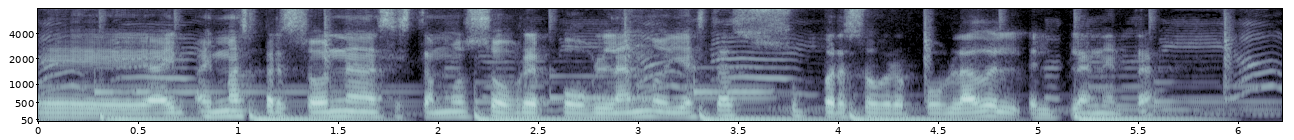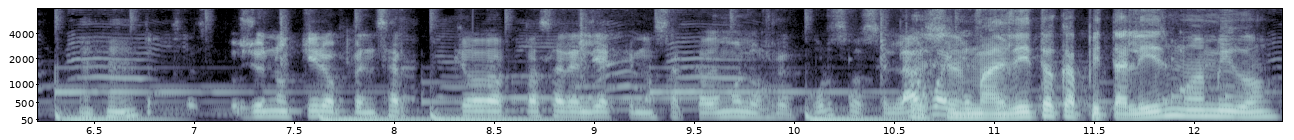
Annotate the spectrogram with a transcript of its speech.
eh, hay, más personas, estamos sobrepoblando, ya está súper sobrepoblado el, planeta. Entonces, pues yo no quiero pensar qué va a pasar el día que nos acabemos los recursos. El agua. Pues el maldito capitalismo, amigo.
